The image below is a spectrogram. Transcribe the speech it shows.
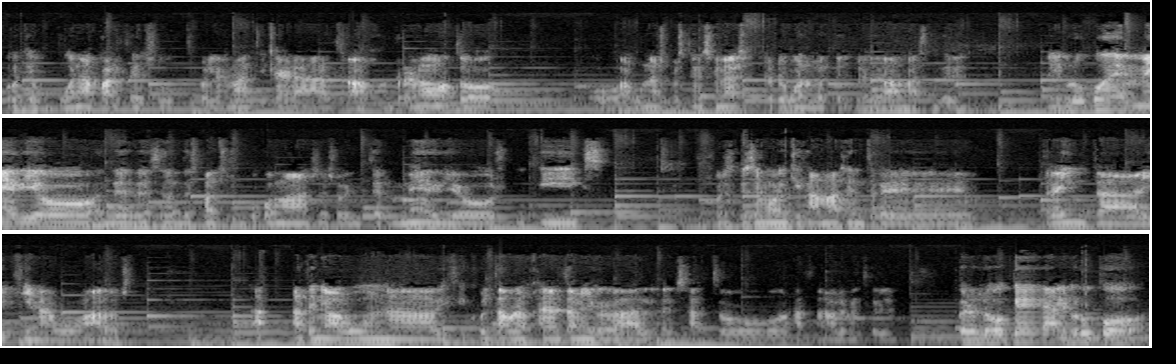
porque buena parte de su problemática era el trabajo en remoto, o algunas cuestiones finales, pero bueno, lo, lo llevaban bastante bien. El grupo de medio, de, de esos despachos un poco más, eso, intermedios, boutiques, pues que se mueven quizá más entre 30 y 100 abogados. Ha, tenido alguna dificultad, pero en general también creo que el salto razonablemente bien. Pero luego queda el grupo,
